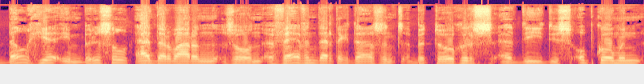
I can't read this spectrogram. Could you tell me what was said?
België in Brussel. En daar waren zo'n 35.000 betogers uh, die dus opkomen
